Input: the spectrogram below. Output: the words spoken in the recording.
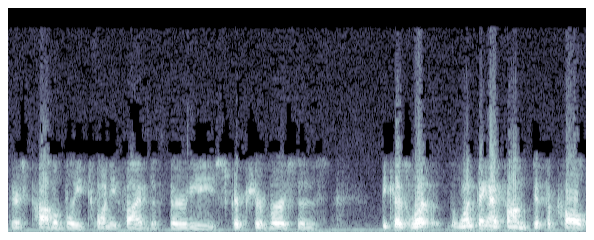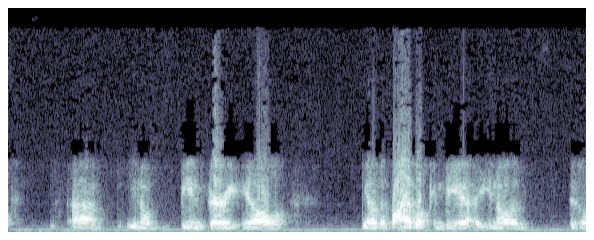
there's probably 25 to 30 scripture verses. Because what one thing I found difficult, uh, you know, being very ill, you know, the Bible can be, a, you know, is a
